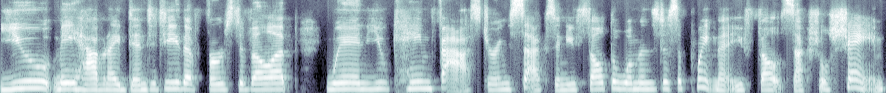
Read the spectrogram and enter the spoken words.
You may have an identity that first developed when you came fast during sex and you felt the woman's disappointment, you felt sexual shame.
